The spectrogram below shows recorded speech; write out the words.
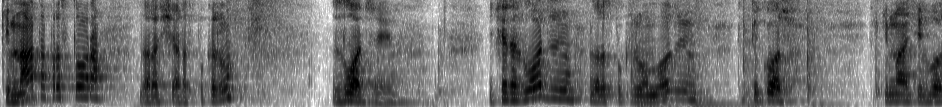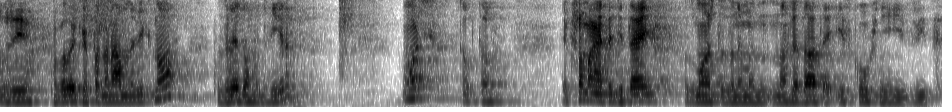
кімната простора. Зараз ще раз покажу. З лоджією. І через лоджію, зараз покажу вам лоджію. Тут також в кімнаті в лоджії велике панорамне вікно з видом в двір. Ось, тобто, якщо маєте дітей, зможете за ними наглядати і з кухні, і звідси.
